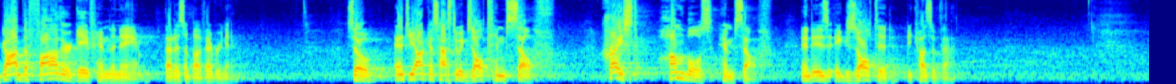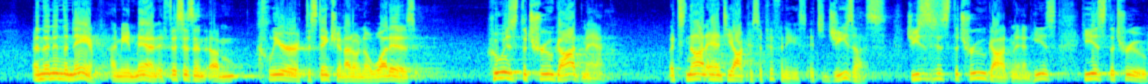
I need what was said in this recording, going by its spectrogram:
God the Father gave him the name that is above every name. So, Antiochus has to exalt himself. Christ humbles himself and is exalted because of that. And then in the name, I mean, man, if this isn't a clear distinction, I don't know what is. Who is the true God man? It's not Antiochus Epiphanes, it's Jesus. Jesus is the true God man. He is, he is the true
